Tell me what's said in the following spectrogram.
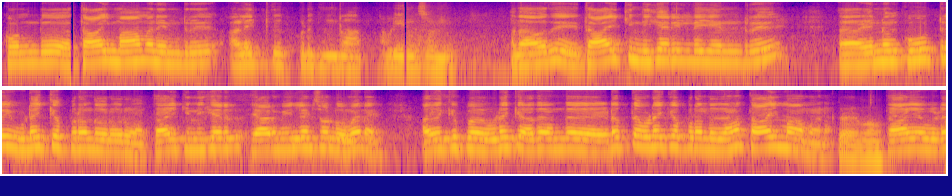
கொண்டு தாய் மாமன் என்று அழைக்கப்படுகின்றான் அப்படின்னு சொல்லி. அதாவது தாய்க்கு நிகர் இல்லை என்று என்னும் கூற்றை உடைக்க பிறந்த ஒரு உருவம் தாய்க்கு நிகர் யாருமே இல்லைன்னு சொல்லுவோம் அதுக்கு இப்போ உடைக்க அதை அந்த இடத்தை உடைக்க பிறந்ததுனா தாய் மாமன். தாயை விட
